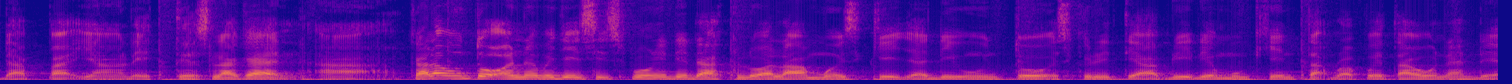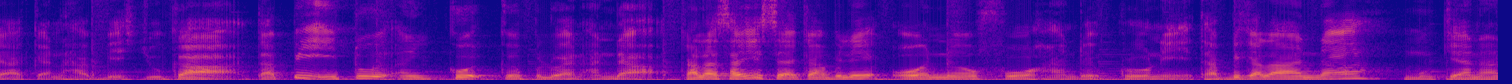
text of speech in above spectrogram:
dapat yang latest lah kan. Ha. kalau untuk Honor Magic 6 Pro ni dia dah keluar lama sikit. Jadi untuk security update dia mungkin tak berapa tahun dah dia akan habis juga. Tapi itu ikut keperluan anda. Kalau saya saya akan pilih Honor 400 Pro ni. Tapi kalau anda mungkin anda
